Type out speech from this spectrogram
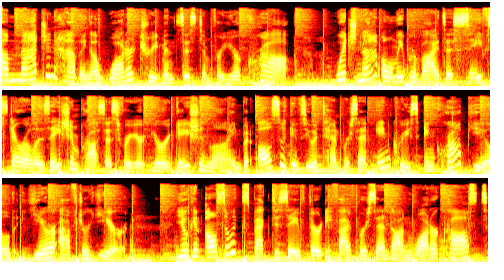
Imagine having a water treatment system for your crop, which not only provides a safe sterilization process for your irrigation line, but also gives you a 10% increase in crop yield year after year. You can also expect to save 35% on water costs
